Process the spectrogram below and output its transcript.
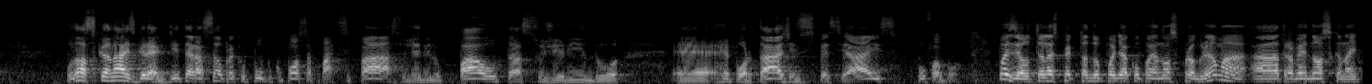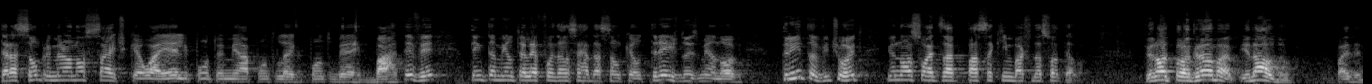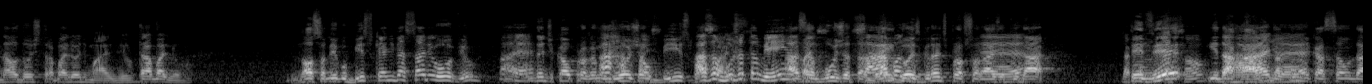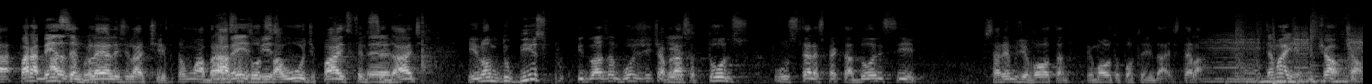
Os nossos canais, Greg, de interação para que o público possa participar, sugerindo pauta, sugerindo eh, reportagens especiais, por favor. Pois é, o telespectador pode acompanhar nosso programa através do nosso canal de interação. Primeiro é o nosso site, que é o al.ma.leg.br barra TV. Tem também o telefone da nossa redação, que é o 3269-3028. E o nosso WhatsApp passa aqui embaixo da sua tela. Final do programa, Hinaldo. Pai, Hinaldo hoje trabalhou demais, viu? Trabalhou. Nosso amigo Bispo, que aniversariou, viu? Ah, é? Vamos dedicar o programa Ah, de hoje rapaz. ao Bispo. A rapaz. Zambuja também, hein, A rapaz? Zambuja também, Sábado. dois grandes profissionais É. aqui da, Da TV e da, da rádio, rádio, da é. comunicação da Parabéns, Assembleia Legislativa. Então, um abraço Parabéns, a todos, Bispo. É. saúde, paz, felicidade. Em nome do Bispo e do Azambuja, a gente abraça todos os telespectadores e estaremos de volta em uma outra oportunidade. Até lá. Até mais, gente. Tchau. Tchau.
